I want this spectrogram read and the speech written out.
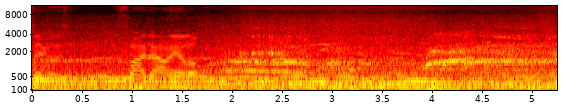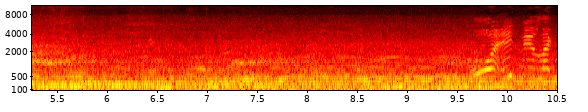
See what's fly down here look. Or if it like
